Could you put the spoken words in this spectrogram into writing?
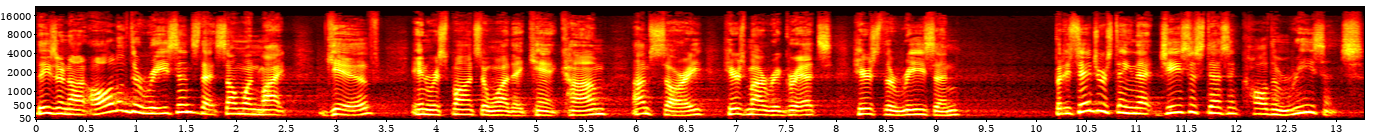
These are not all of the reasons that someone might give in response to why they can't come. I'm sorry. Here's my regrets. Here's the reason. But it's interesting that Jesus doesn't call them reasons.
